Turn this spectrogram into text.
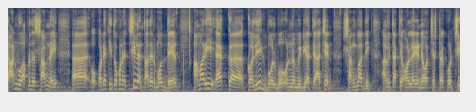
জানব আপনাদের সামনেই? অনেকেই তখন ছিলেন তাদের মধ্যে। আমারই এক কলিগ বলব, অন্য মিডিয়াতে আছেন সাংবাদিক। আমি তাকে অনলাইনে নেওয়ার চেষ্টা করছি।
